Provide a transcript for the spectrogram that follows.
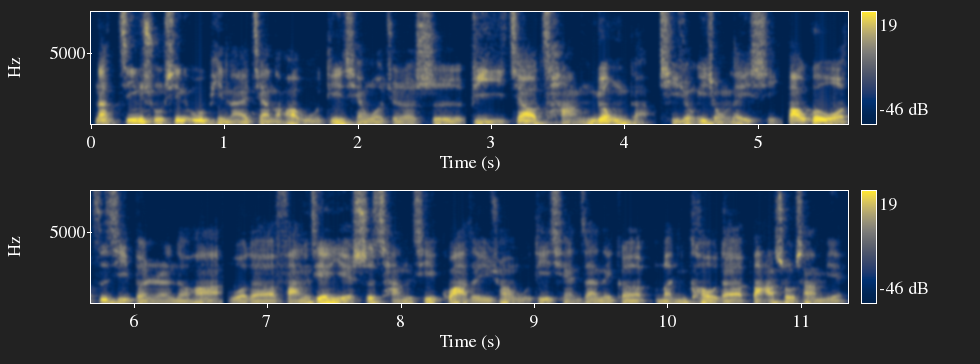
那金属性物品来讲的话，五帝钱我觉得是比较常用的其中一种类型。包括我自己本人的话，我的房间也是长期挂着一串五帝钱在那个门口的把手上面，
